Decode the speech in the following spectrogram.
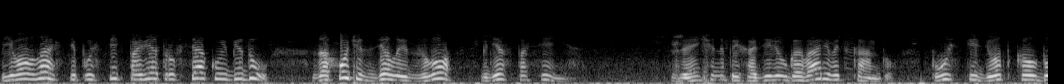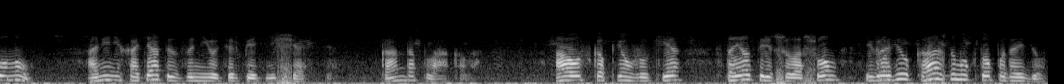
в его власти пустить по ветру всякую беду, захочет сделает зло, где спасение. Женщины приходили уговаривать Канду, пусть идет к колдуну. Они не хотят из-за нее терпеть несчастье. Канда плакала. Аус копьем в руке стоял перед шалашом и грозил каждому, кто подойдет.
